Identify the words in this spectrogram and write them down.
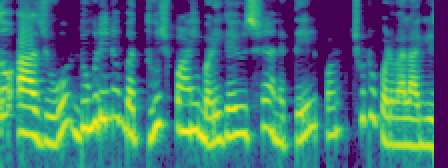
તો આ જુઓ, ડુંગળીનું બધું જ પાણી બળી ગયું છે અને તેલ પણ છૂટું પડવા લાગ્યું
